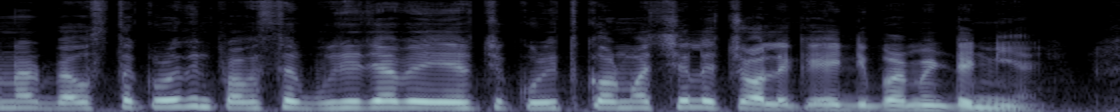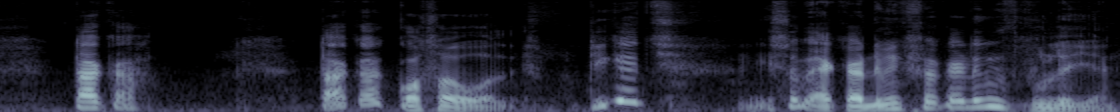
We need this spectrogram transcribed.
আনার ব্যবস্থা করে দিন প্রফেসর বুঝে যাবে এ হচ্ছে করিতকর্মার ছেলে, চলে কে এই ডিপার্টমেন্টে নিয়ে টাকা। টাকা কথা বলে, ঠিক আছে? এইসব একাডেমিক ফ্যাকাডেমিক্স ভুলে যান।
